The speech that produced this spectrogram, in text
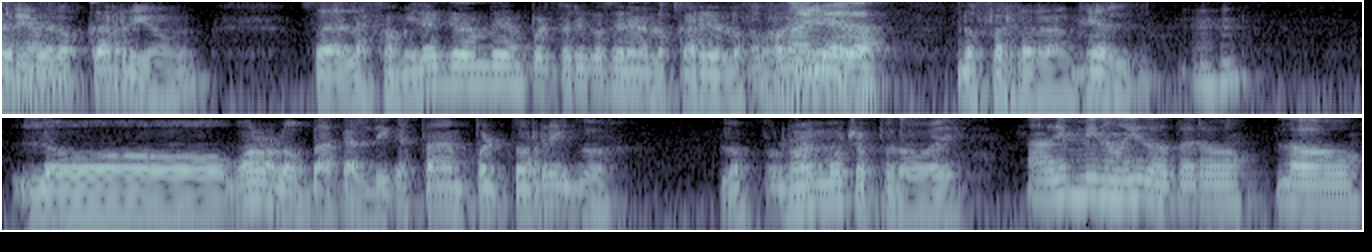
de, Carrión. los Carrión. O sea, las familias grandes en Puerto Rico serían los Carrión, los Los Fonalleda, los Ferrer Ujú. los. Bueno, los Bacardí que estaban en Puerto Rico. Los, no hay muchos, pero hay. Ha disminuido, pero los,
